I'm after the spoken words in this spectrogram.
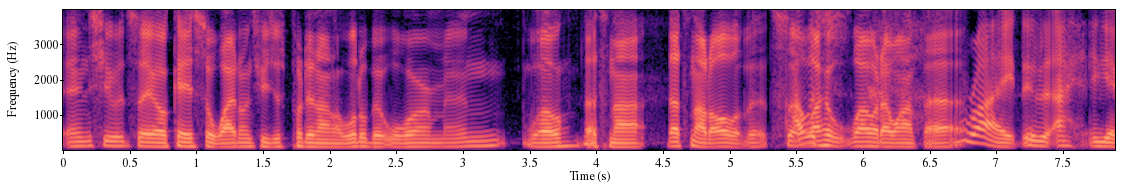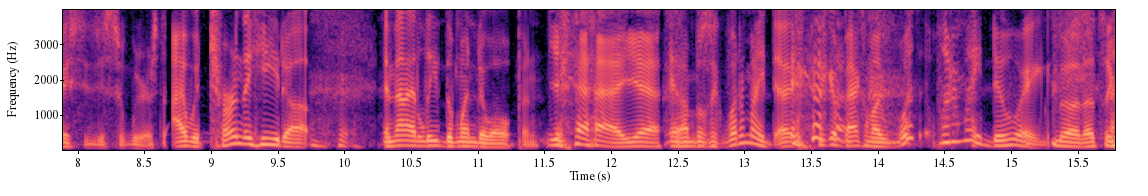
And she would say, "Okay, so why don't you just put it on a little bit warm?" And well, that's not that's not all of it. So was- why, why would I want that? Right. It- I, I used to do some weird stuff. I would turn the heat up, and then I'd leave the window open. Yeah, yeah. And I was like, "What am I?" I think back. I'm like, "What? What am I doing?" No, that's a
